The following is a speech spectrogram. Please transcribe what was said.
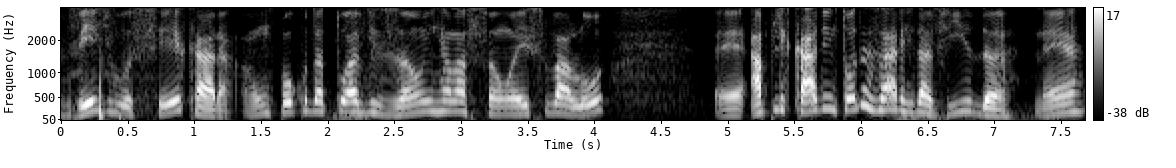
Ver de você, cara, um pouco da tua visão em relação a esse valor é, aplicado em todas as áreas da vida, né?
